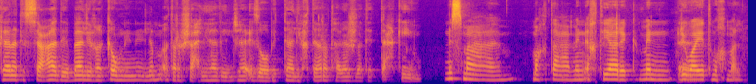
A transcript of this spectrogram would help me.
كانت السعادة بالغة كونني لم أترشح لهذه الجائزة وبالتالي اختارتها لجنة التحكيم. نسمع مقطع من اختيارك من رواية مخمل. آه،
